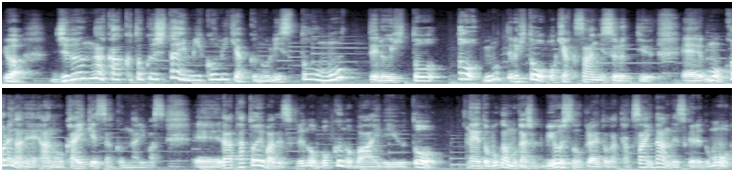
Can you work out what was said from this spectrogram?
要は、自分が獲得したい見込み客のリストを持ってる人と、持ってる人をお客さんにするっていう、えー、もうこれがね、あの、解決策になります。えー、だから例えばですけれども、僕の場合で言うと、えっ、ー、と、僕は昔美容室のクライアントがたくさんいたんですけれども、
